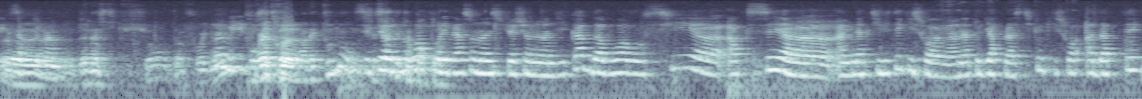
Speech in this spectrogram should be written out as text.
euh, de l'institution, d'un foyer, Oui, oui, pour être avec tout le monde. C'était un droit pour les personnes en situation de handicap d'avoir aussi euh, accès à, à une activité qui soit un atelier plastique qui soit adapté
